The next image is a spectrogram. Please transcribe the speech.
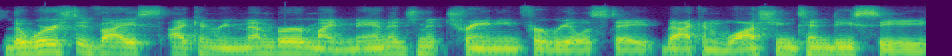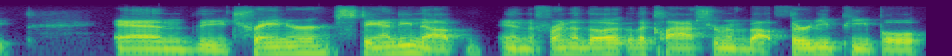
the worst advice I can remember my management training for real estate back in Washington, D.C., and the trainer standing up in the front of the, the classroom of about 30 people.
